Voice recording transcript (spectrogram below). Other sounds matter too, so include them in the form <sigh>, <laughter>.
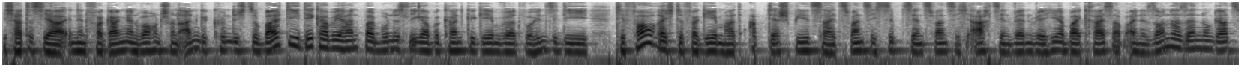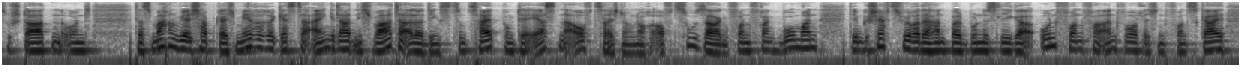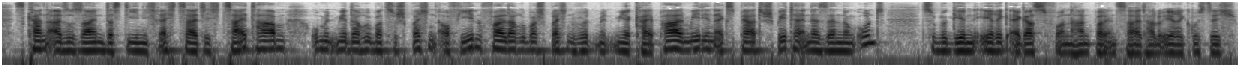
Ich hatte es ja in den vergangenen Wochen schon angekündigt, sobald die DKB Handball Bundesliga bekannt gegeben wird, wohin sie die TV-Rechte vergeben hat, ab der Spielzeit 2017, 2018 werden wir hier bei Kreisab eine Sondersendung dazu starten und das machen wir. Ich habe gleich mehrere Gäste eingeladen. Ich warte allerdings zum Zeitpunkt der ersten Aufzeichnung noch auf Zusagen von Frank Bohmann, dem Geschäftsführer der Handball Bundesliga und von Verantwortlichen von Sky. Es kann also sein, dass die nicht rechtzeitig Zeit haben, um mit mir darüber zu sprechen. Auf jeden Fall darüber darüber sprechen wird mit mir Kai Pahl, Medienexperte, später in der Sendung und zu Beginn Erik Eggers von Handball Insight. Hallo Erik, grüß dich.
